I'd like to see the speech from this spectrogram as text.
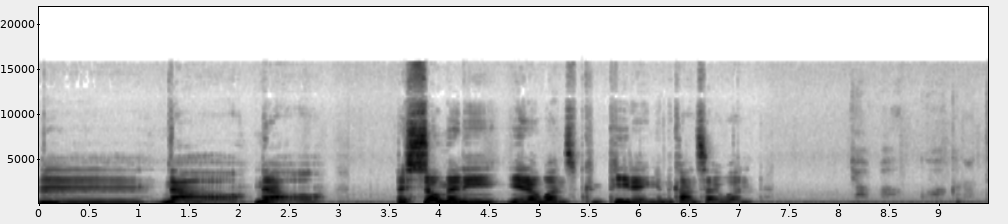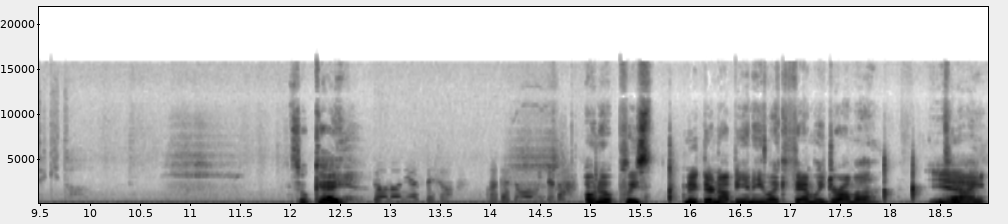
Mm, no, no. There's so many, you know, ones competing in the Kansai one. It's okay. Oh no, please make there not be any like family drama yeah. tonight.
